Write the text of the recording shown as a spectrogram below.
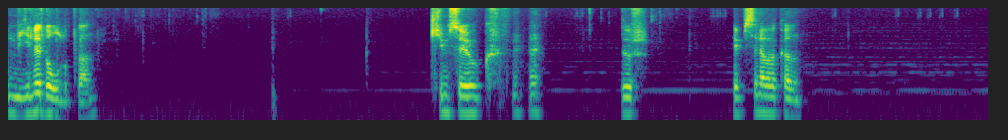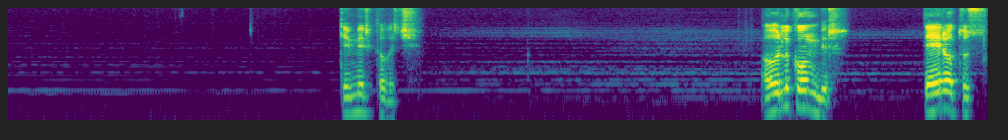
Yine dolduk lan. Kimse yok. Dur. Hepsine bakalım. Demir kılıç. Ağırlık 11. Değer 30.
